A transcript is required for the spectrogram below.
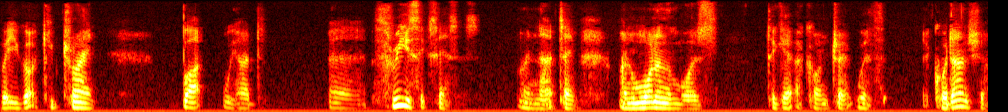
But you've got to keep trying. But we had uh, three successes in that time, and one of them was to get a contract with Kodansha.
